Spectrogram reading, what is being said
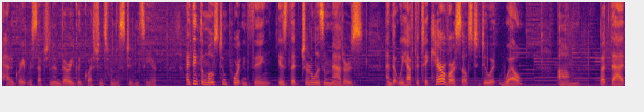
had a great reception and very good questions from the students here. I think the most important thing is that journalism matters and that we have to take care of ourselves to do it well. Um, but that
